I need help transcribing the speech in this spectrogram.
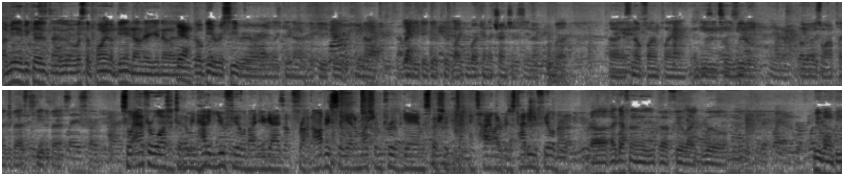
I mean, because uh, what's the point of being down there? You know, Yeah. go be a receiver, or like you know, if, you, if, you, if you're not ready to get the, like work in the trenches, you know. But uh, it's no fun playing an easy team either. You know, you always want to play the best, be the best. So, So after Washington, I mean, how do you feel about you guys up front? Obviously, you had a much improved game, especially protecting Tyler. But just how do you feel about it? uh, I definitely uh, feel like we'll we won't be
